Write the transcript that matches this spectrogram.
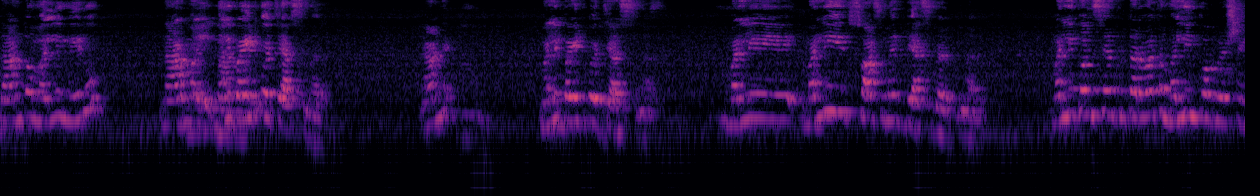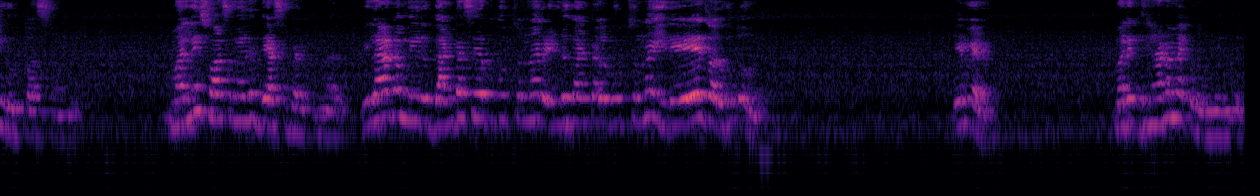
దాంతో మళ్ళీ మీరు నార్మల్ మళ్ళీ బయటకు వచ్చేస్తున్నారు. ఏమండి? మళ్ళీ బయటకు వచ్చేస్తున్నారు. మళ్ళీ మళ్ళీ శ్వాస మీద ధ్యాస పెడుతున్నారు. మళ్ళీ కొంతసేపు తర్వాత మళ్ళీ ఇంకొక విషయం గుర్తొస్తుంది. మళ్ళీ శ్వాస మీద ధ్యాస పెడుతున్నారు. ఇలాగ మీరు గంట సేపు కూర్చున్నా రెండు గంటలు కూర్చున్నా ఇదే జరుగుతుంది. ఏ మేడం? మరి ధ్యానం ఎక్కడ ఉంది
